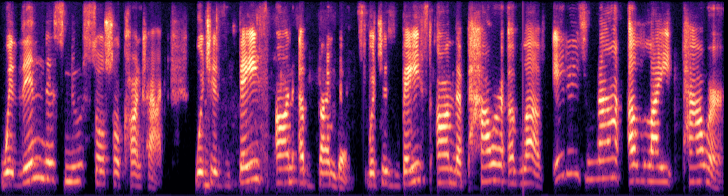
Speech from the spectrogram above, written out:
within this new social contract, which is based on abundance, which is based on the power of love, it is not a light power.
